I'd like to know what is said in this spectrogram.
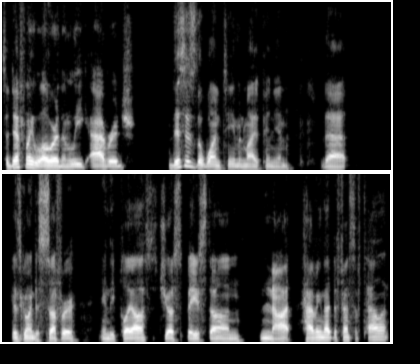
so definitely lower than league average this is the one team, in my opinion, that is going to suffer in the playoffs just based on not having that defensive talent,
